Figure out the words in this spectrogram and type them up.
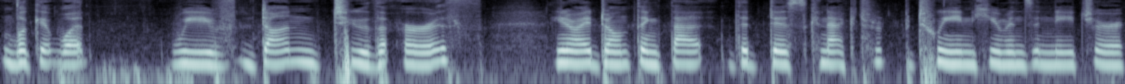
look at what we've done to the earth you know, I don't think that the disconnect between humans and nature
